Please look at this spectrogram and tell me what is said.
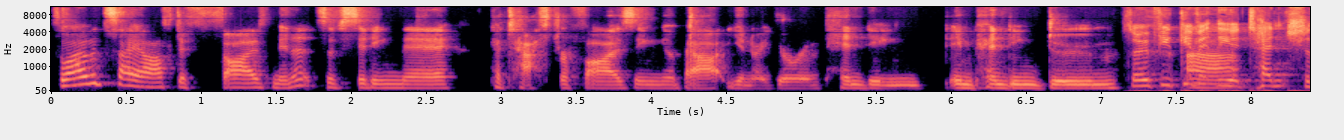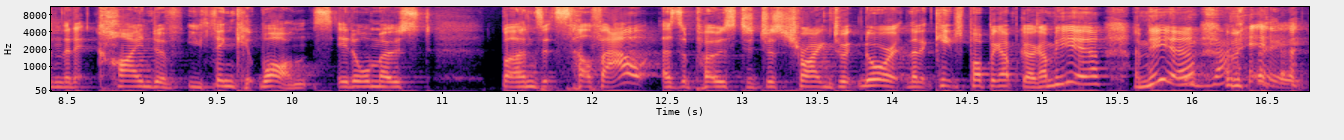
So I would say after five minutes of sitting there catastrophizing about you know your impending impending doom so if you give it the uh, attention that it kind of you think it wants it almost burns itself out as opposed to just trying to ignore it. And then it keeps popping up, going, "I'm here, I'm here." Exactly, I'm here.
